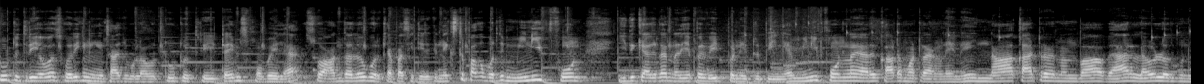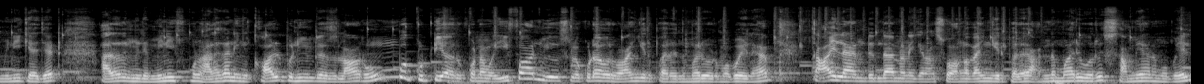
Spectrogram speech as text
டூ டு த்ரீ ஹவர்ஸ் வரைக்கும் நீங்கள் சார்ஜ் போடலாம். ஒரு டூ டு த்ரீ டைம்ஸ் மொபைலை ஸோ அந்தளவு அளவுக்கு ஒரு கெப்பாசிட்டி இருக்குது நெக்ஸ்ட் பார்க்க போகிறது மினி ஃபோன் இதுக்காக தான் நிறைய பேர் வெயிட் பண்ணிட்டு இருப்பீங்க. மினி ஃபோன்லாம் யாரும் காட்ட மாட்டுறாங்களேன்னு நான் காட்டுறேன் நண்பா வேறு லெவலில் இருக்கும் மினி கேஜெட் அதாவது இந்த மினி ஃபோன் அழகாக நீங்கள் கால் பண்ணியும் பேசலாம். ரொம்ப குட்டியாக இருக்கும். நம்ம இஃபான் வியூஸில் கூட அவர் வாங்கியிருப்பார் இந்த மாதிரி ஒரு மொபைலை தாய்லாண்டுன்னு தான் நினைக்கிறேன். ஸோ அங்கே வாங்கியிருப்பார் அந்த மாதிரி ஒரு செம்மையான மொபைல்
